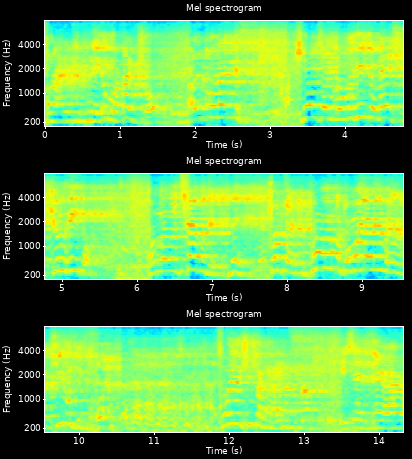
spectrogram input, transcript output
その歩きっぷりはよくわかるでしょ？あれと同じです。被害者に6フィートないし9フィート。こんなに近くでねちょっとやってボーンと巴投られるやられて死ぬんですよ。そういう審判があります。He says there are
